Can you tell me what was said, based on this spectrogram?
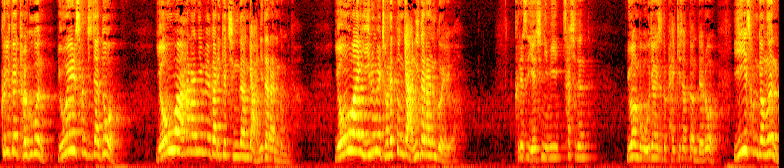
그러니까 결국은 요엘 선지자도 여호와 하나님을 가리켜 증가한 게 아니다라는 겁니다. 여호와의 이름을 전했던 게 아니다라는 거예요. 그래서 예수님이 사실은 요한복음 5장에서도 밝히셨던 대로 이 성경은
